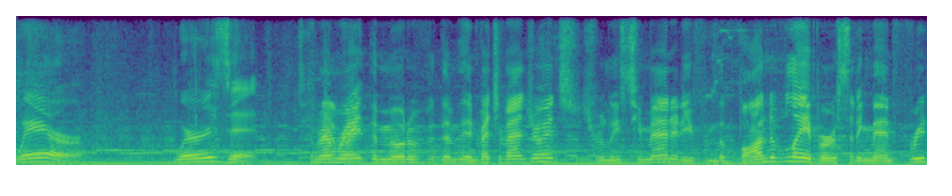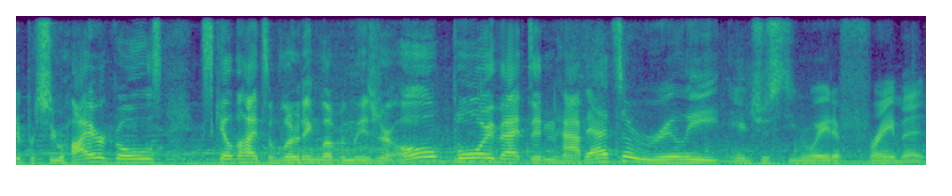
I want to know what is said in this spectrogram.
Where? Where is it? To commemorate the motive, the invention of androids, which released humanity from the bond of labor, setting man free to pursue higher goals, scale the heights of learning, love, and leisure. Oh boy, that didn't happen. That's a really interesting way to frame it.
